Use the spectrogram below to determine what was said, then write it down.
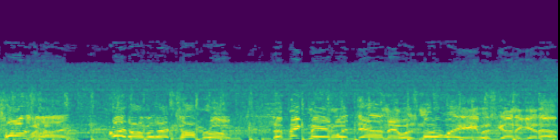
clothesline right off of that top rope. The big man went down. There was no way he was going to get up.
